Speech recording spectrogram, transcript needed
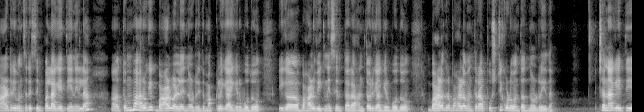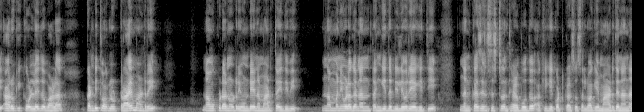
ಮಾಡಿರಿ, ಒಂದ್ಸರಿ ಸಿಂಪಲ್ ಆಗೈತಿ ಏನಿಲ್ಲ. ತುಂಬ ಆರೋಗ್ಯಕ್ಕೆ ಭಾಳ ಒಳ್ಳೇದು ನೋಡ್ರಿ. ಇದು ಮಕ್ಕಳಿಗೆ ಆಗಿರ್ಬೋದು, ಈಗ ಭಾಳ ವೀಕ್ನೆಸ್ ಇರ್ತಾರೆ, ಅಂಥವ್ರಿಗೆ ಆಗಿರ್ಬೋದು, ಭಾಳ ಅಂದ್ರೆ ಬಹಳ ಒಂಥರ ಪುಷ್ಟಿ ಕೊಡುವಂಥದ್ದು ನೋಡ್ರಿ ಇದು. ಚೆನ್ನಾಗೈತಿ ಆರೋಗ್ಯಕ್ಕೆ ಒಳ್ಳೆಯದು ಭಾಳ ಖಂಡಿತವಾಗ್ಲೂ ಟ್ರೈ ಮಾಡಿರಿ. ನಾವು ಕೂಡ ನೋಡ್ರಿ ಉಂಡೆನ ಮಾಡ್ತಾಯಿದ್ದೀವಿ ನಮ್ಮ ಮನೆಯೊಳಗೆ ನನ್ನ ತಂಗಿದ ಡೆಲಿವರಿ ಆಗೈತಿ. ನನ್ನ ಕಸಿನ್ ಸಿಸ್ಟರ್ ಅಂತ ಹೇಳ್ಬೋದು ಆಕೆಗೆ ಕೊಟ್ಟು ಕಳಿಸೋ ಸಲುವಾಗಿ ಮಾಡಿದೆ ನಾನು.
